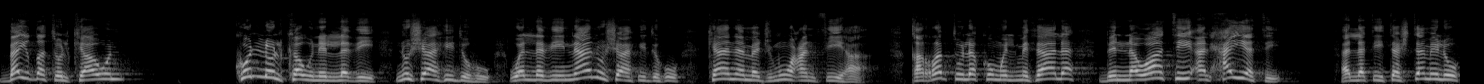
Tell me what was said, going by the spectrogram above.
بيضة الكون كل الكون الذي نشاهده والذي لا نشاهده كان مجموعا فيها. قربت لكم المثال بالنواة الحية التي تشتمل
